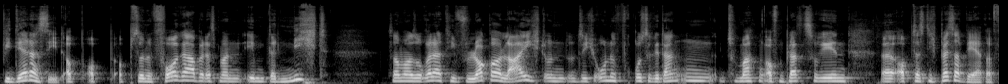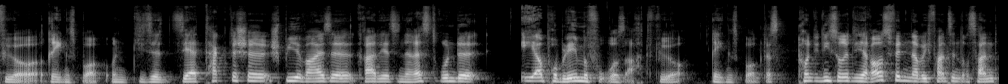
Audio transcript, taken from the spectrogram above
wie der das sieht. Ob, ob, ob so eine Vorgabe, dass man eben dann nicht, sagen wir mal, so relativ locker, leicht und, und sich ohne große Gedanken zu machen, auf den Platz zu gehen, äh, ob das nicht besser wäre für Regensburg. Und diese sehr taktische Spielweise, gerade jetzt in der Restrunde, eher Probleme verursacht für Regensburg. Das konnte ich nicht so richtig herausfinden, aber ich fand es interessant,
